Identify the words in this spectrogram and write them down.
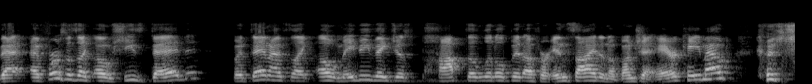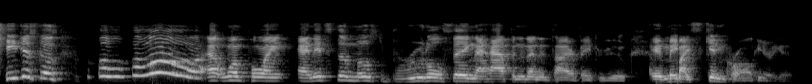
that at first I was like, oh, she's dead. But then I was like, oh, maybe they just popped a little bit of her inside and a bunch of air came out. Because she just goes, oh, oh, at one point, and it's the most brutal thing that happened in that entire pay per view. It made my skin crawl hearing it.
